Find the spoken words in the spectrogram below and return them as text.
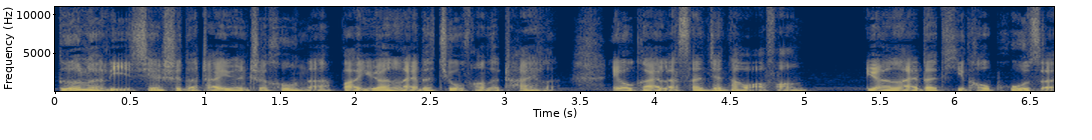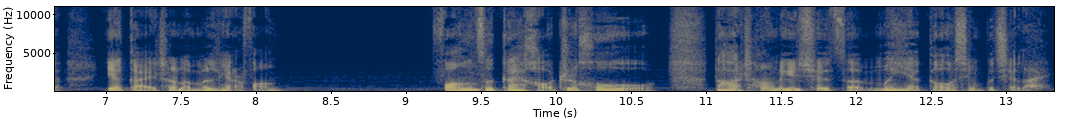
得了李结实的宅院之后呢，把原来的旧房子拆了，又盖了三间大瓦房，原来的剃头铺子也改成了门脸房。房子盖好之后，大长驴却怎么也高兴不起来，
